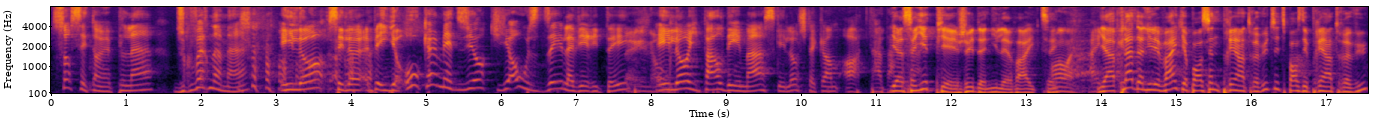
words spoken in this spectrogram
Ça, c'est un plan du gouvernement. Et là, c'est le. Il n'y a aucun média qui ose dire la vérité. et là, il parle des masques. Et là, j'étais comme, ah, tabac. Il a essayé de piéger Denis Lévesque, tu sais. Ah ouais. Il a appelé à Denis Lévesque, il a passé une pré-entrevue. Tu sais, tu passes des pré-entrevues.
